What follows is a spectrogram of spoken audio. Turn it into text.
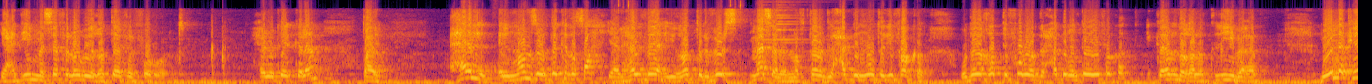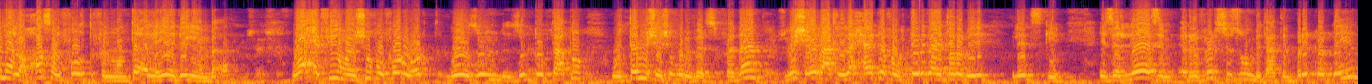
يعني دي المسافة اللي هو بيغطيها في ال forward حلو كده الكلام؟ طيب. هل المنظر ده كده صح؟ يعني هل ده يغطي reverse مثلا نفترض لحد النقطة دي فقط وده يغطي forward لحد المنطقة دي فقط؟ الكلام ده غلط. ليه بقى؟ بيقول لك هنا لو حصل fault في المنطقة اللي هي دي بقى واحد فيهم هيشوفه forward جوه zone zone two بتاعته والتاني مش هيشوفه reverse فده مش هيبعت لده حاجة فبالتالي ده هي trip إيه؟ aided scheme إذا لازم ال reverse zone بتاعت ال breaker دي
